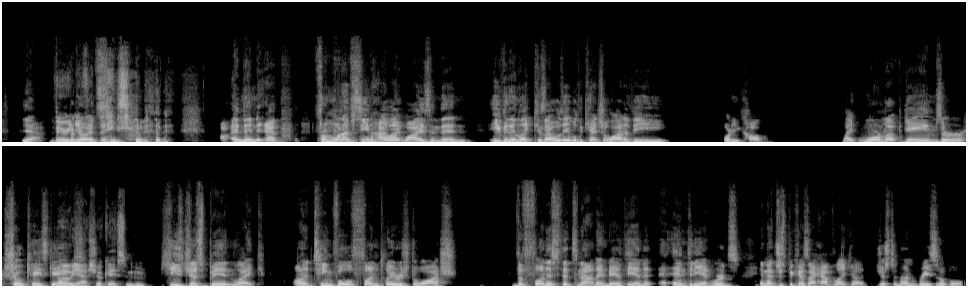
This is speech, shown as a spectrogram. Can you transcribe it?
yeah, very But no, different things. and then at, from what I've seen highlight wise, and then even in like because I was able to catch a lot of the what do you call them, like warm up games or showcase games. oh yeah, showcase. hmm he's just been like on a team full of fun players to watch. The funnest that's not named Anthony Anthony Edwards, and that's just because I have like a just an unreasonable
